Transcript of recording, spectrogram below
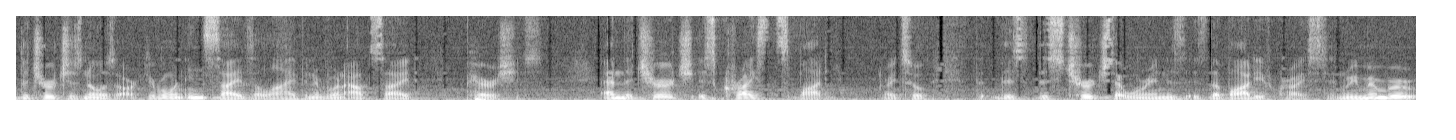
the church as Noah's Ark. Everyone inside is alive and everyone outside perishes. And the church is Christ's body, right? So th this, this church that we're in is, is the body of Christ. And remember,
